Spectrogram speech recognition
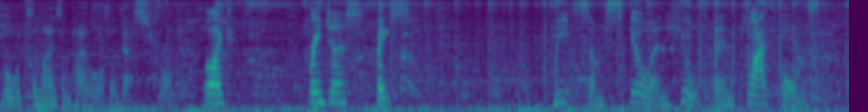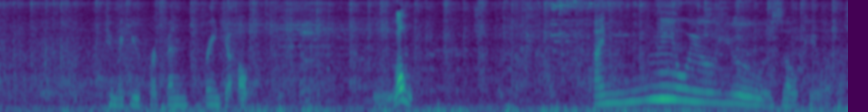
Well, Wixenine sometimes it wasn't that strong. Like Ranger's base. Need some skill and health and platforms to make you prevent Ranger. Oh, low. I knew you use okay with us.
